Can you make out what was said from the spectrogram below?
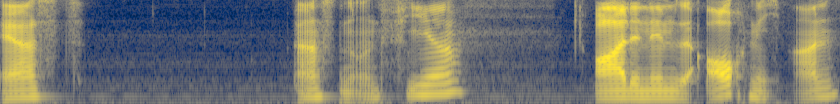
Erst ersten und vier. Oh, den nehmen sie auch nicht an.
